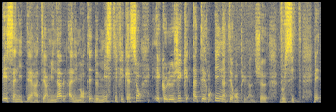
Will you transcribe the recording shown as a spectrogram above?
et sanitaire interminable, alimenté de mystification écologique ininterrompue. Hein, je vous cite. Mais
